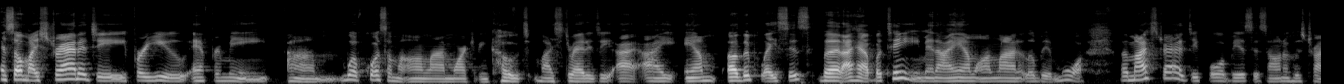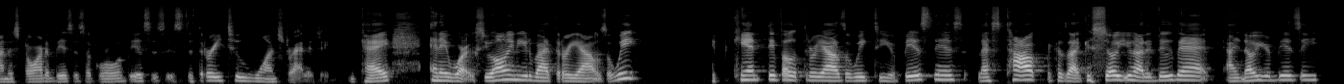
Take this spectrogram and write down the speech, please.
And so, my strategy for you and for me, um, well, of course, I'm an online marketing coach. My strategy, I, I am other places, but I have a team and I am online a little bit more. But my strategy for a business owner who's trying to start a business or grow a business is the three, two, one strategy. Okay. And it works. You only need about three hours a week if you can't devote three hours a week to your business, let's talk because I can show you how to do that. I know you're busy,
